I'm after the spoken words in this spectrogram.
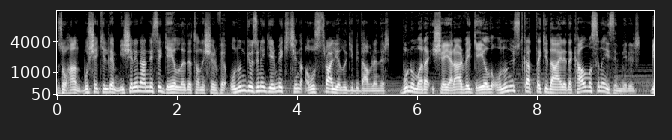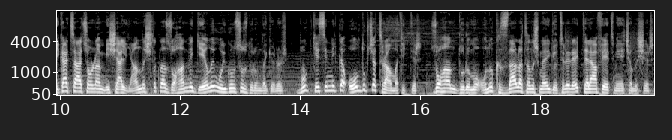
Zohan bu şekilde Michel'in annesi Gail'le de tanışır ve onun gözüne girmek için Avustralyalı gibi davranır. Bu numara işe yarar ve Gail onun üst kattaki dairede kalmasına izin verir. Birkaç saat sonra Michel yanlışlıkla Zohan ve Gail'i uygunsuz durumda görür. Bu kesinlikle oldukça travmatiktir. Zohan durumu onu kızlarla tanışmaya götürerek telafi etmeye çalışır.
